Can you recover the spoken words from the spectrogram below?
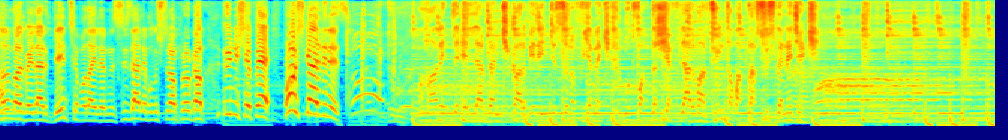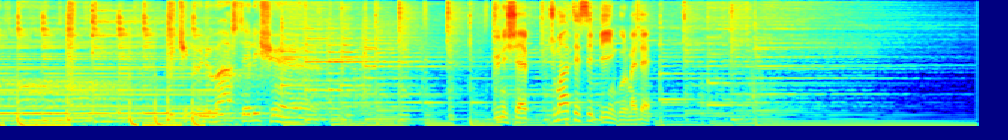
Hanımlar beyler genç şef adaylarını sizlerle buluşturan program Ünlü Şef'e hoş geldiniz. Maharetli ellerden çıkar birinci sınıf yemek Mutfakta şefler var tüm tabaklar süslenecek İki üniversiteli şef Ünişef, Cumartesi Bean Gurme'de.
